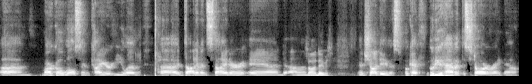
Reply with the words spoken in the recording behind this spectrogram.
um, Marco Wilson, Kaiir Elam, uh, Donovan Stiner, and um, Shawn Davis. and Shawn Davis. Okay. Who do you have at the star right now?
